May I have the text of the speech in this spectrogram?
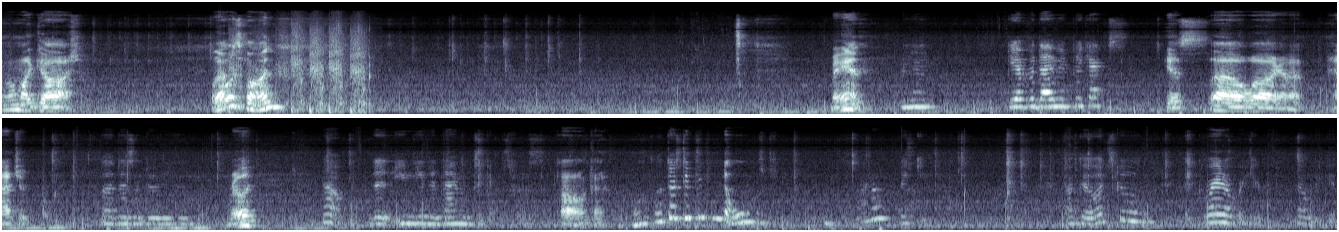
Oh my gosh. Well, that was fun. Man, hmm Do you have a diamond pickaxe? yes. Oh, well, I got a hatchet. That doesn't do anything. Really? No, that you need a diamond pickaxe first. Oh, okay. Well, I just didn't. I don't thank you. Okay, let's go like, right over here. That'll be good.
